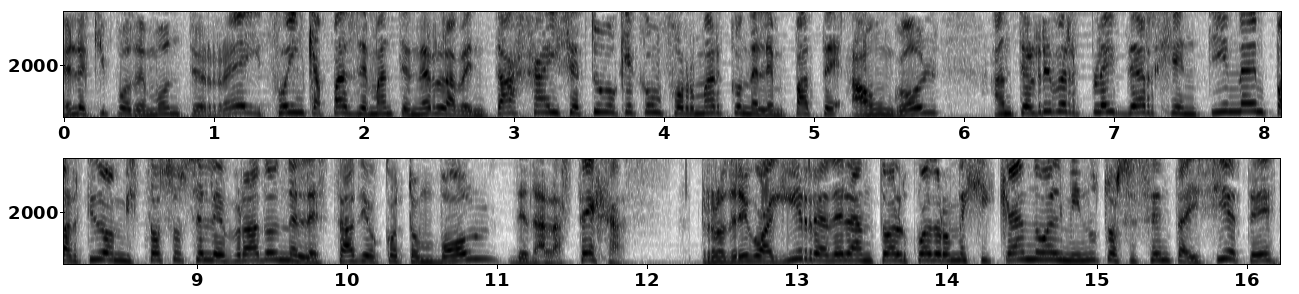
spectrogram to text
El equipo de Monterrey fue incapaz de mantener la ventaja y se tuvo que conformar con el empate a un gol ante el River Plate de Argentina en partido amistoso celebrado en el estadio Cotton Bowl de Dallas, Texas. Rodrigo Aguirre adelantó al cuadro mexicano al minuto 67,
